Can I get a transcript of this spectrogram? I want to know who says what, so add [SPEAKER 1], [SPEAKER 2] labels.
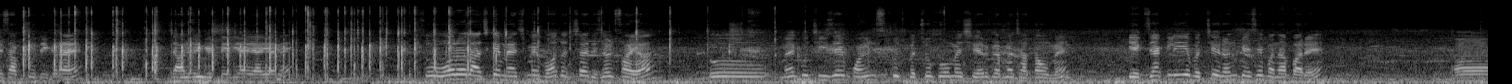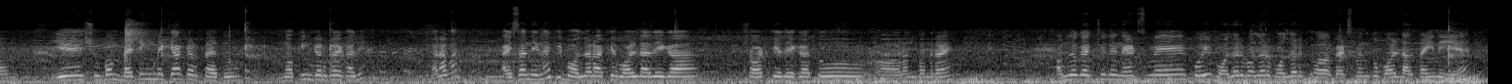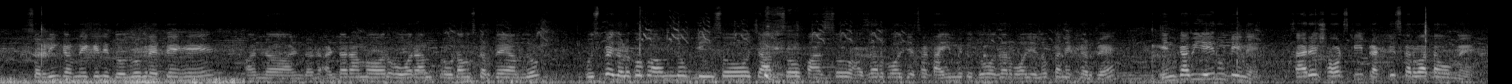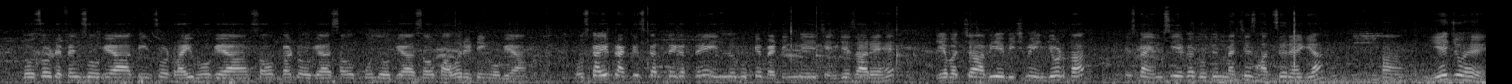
[SPEAKER 1] आपको दिख रहा है। चार विकेट ले लिया याया ने सो ओवरऑल आज के मैच में बहुत अच्छा रिज़ल्ट आया। तो मैं कुछ चीज़ें पॉइंट्स कुछ बच्चों को मैं शेयर करना चाहता हूँ मैं कि एग्जैक्टली ये बच्चे रन कैसे बना पा रहे हैं। आ, ये शुभम बैटिंग में क्या करता है तू? नॉकिंग करता है खाली? बराबर? ऐसा नहीं ना कि बॉलर आके बॉल डालेगा शॉट खेलेगा तो रन बन रहा है। हम लोग एक्चुअली नेट्स में कोई बॉलर बॉलर बॉलर बैट्समैन को बॉल डालता ही नहीं है। सर्विंग करने के लिए दो लोग रहते हैं अंडर आर्म और ओवर आर्म थ्रो डाउन करते हैं हम लोग। उस पर लड़कों को हम लोग 300, 400, 500, हज़ार बॉल जैसा टाइम है तो 2000 बॉल ये लोग कनेक्ट करते हैं। इनका भी यही रूटीन है। सारे शॉट्स की प्रैक्टिस करवाता हूँ मैं। 200 डिफेंस हो गया 300 ड्राइव हो गया 100 कट हो गया 100 पुल हो गया 100 पावर हिटिंग हो गया। उसका ही प्रैक्टिस करते करते इन लोगों के बैटिंग में ये चेंजेस आ रहे हैं। ये बच्चा अभी ये बीच में इंजोर्ड था। इसका एमसीए का दो तीन मैचेस हाथ से रह गया। हाँ, ये जो है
